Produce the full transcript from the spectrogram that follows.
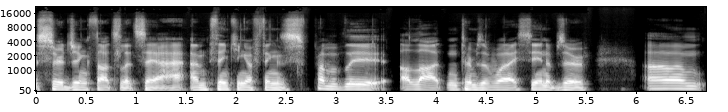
surging thoughts. Let's say I, am thinking of things probably a lot in terms of what I see and observe um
